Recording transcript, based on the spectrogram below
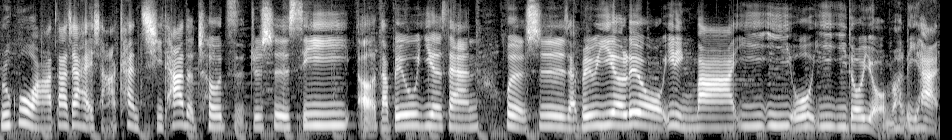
如果啊，大家还想要看其他的车子，就是 C 呃 W 一二三，或者是 W 一二六、一零八、一一哦一一都有，有没有很厉害？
